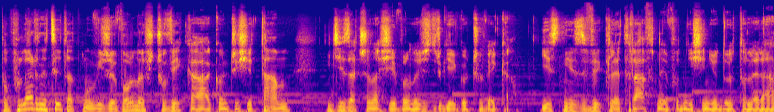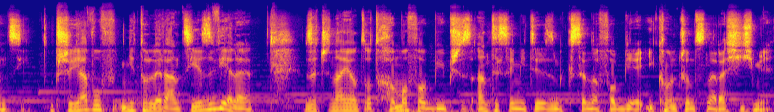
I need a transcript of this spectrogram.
Popularny cytat mówi, że wolność człowieka kończy się tam, gdzie zaczyna się wolność drugiego człowieka. Jest niezwykle trafny w odniesieniu do tolerancji. Przejawów nietolerancji jest wiele, zaczynając od homofobii przez antysemityzm, ksenofobię i kończąc na rasizmie.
